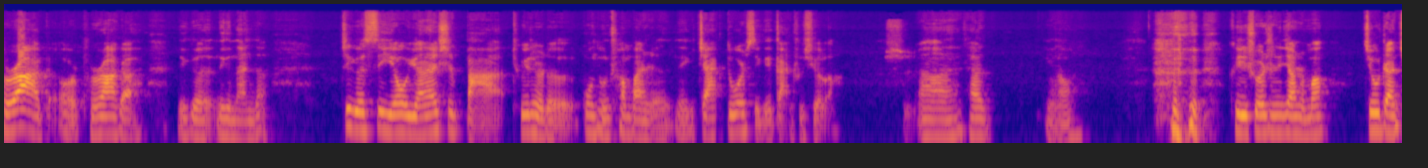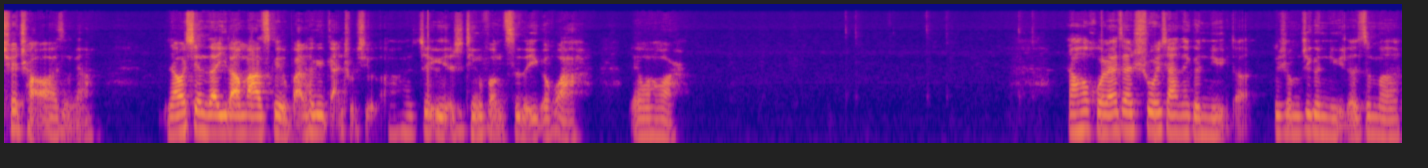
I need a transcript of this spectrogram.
Parag or Paraga 那个那个男的，这个 CEO 原来是把 Twitter 的共同创办人那个 Jack Dorsey 给赶出去了，是啊，他，you know，可以说是那叫什么鸠占鹊巢啊，怎么样？然后现在伊朗马斯克又把他给赶出去了，这个也是挺讽刺的一个话，连环画。然后回来再说一下那个女的，为什么这个女的这么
